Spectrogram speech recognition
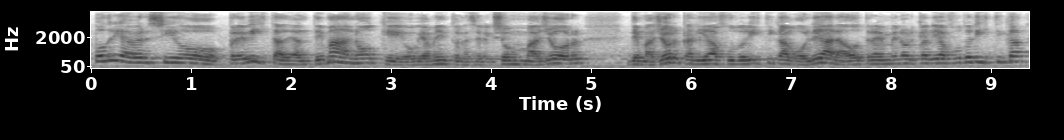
podría haber sido prevista de antemano, que obviamente una selección mayor, de mayor calidad futbolística, goleara a otra de menor calidad futbolística,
